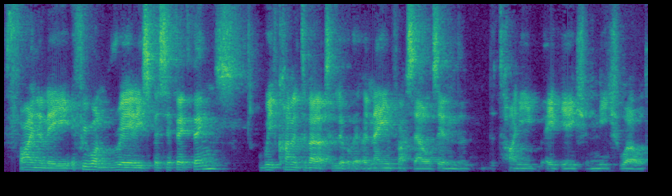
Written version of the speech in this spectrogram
finally, if we want really specific things, we've kind of developed a little bit of a name for ourselves in the, the tiny aviation niche world.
